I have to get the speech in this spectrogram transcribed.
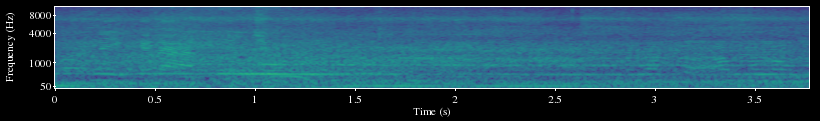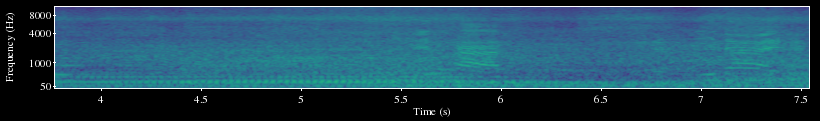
ก็ในกระดาษทิชชู่แล้วก็เอามาลงในถาดแบบนี้ได้ค่ะ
